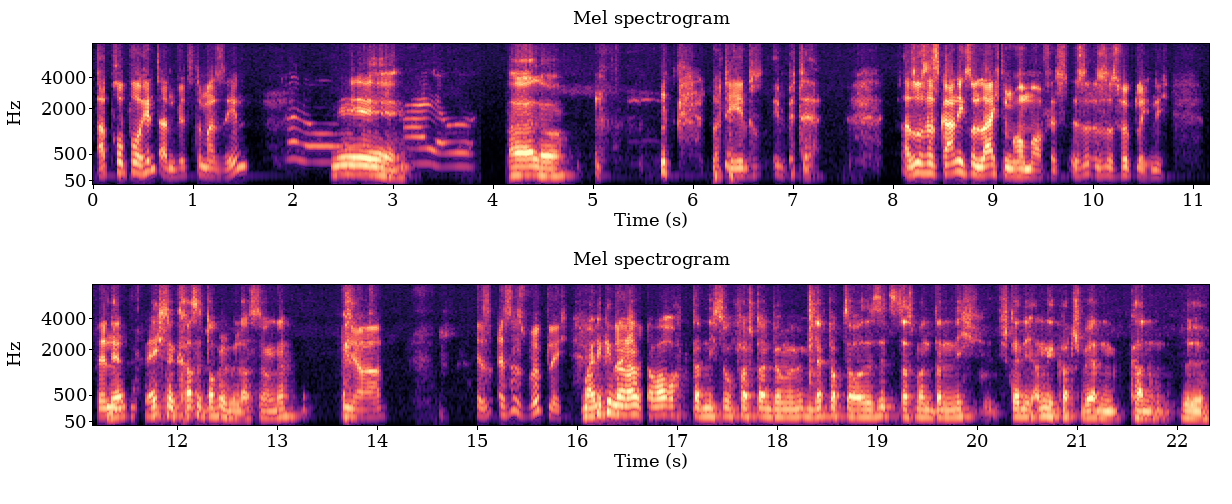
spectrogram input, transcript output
Apropos Hintern, willst du mal sehen? Hallo. Nee, Hallo. hallo. Leute, bitte. Also es ist gar nicht so leicht im Homeoffice. Es ist es wirklich nicht. Wenn, Ja, echt eine krasse Doppelbelastung, ne? ja. Es, es ist wirklich. Meine Kinder haben es aber auch dann nicht so verstanden, wenn man mit dem Laptop zu Hause sitzt, dass man dann nicht ständig angequatscht werden kann, will.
